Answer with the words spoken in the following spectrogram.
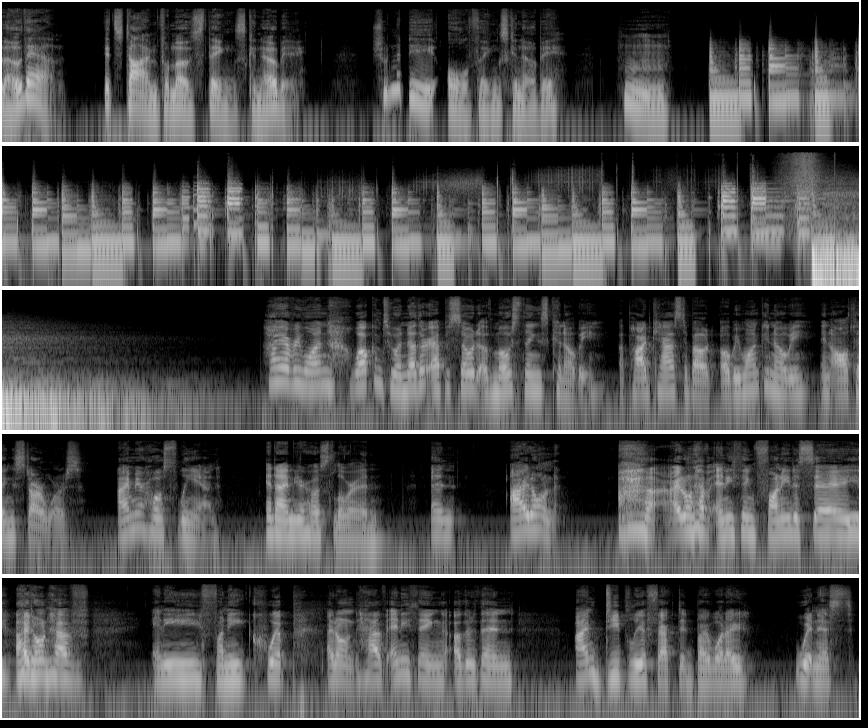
Hello there. It's time for Most Things Kenobi. Shouldn't it be All Things Kenobi? Hmm. Hi, everyone. Welcome to another episode of Most Things Kenobi, a podcast about Obi Wan Kenobi and all things Star Wars. I'm your host, Leanne, And I'm your host, Lauren. And I don't, I don't have anything funny to say. I don't have any funny quip. I don't have anything other than I'm deeply affected by what I witnessed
